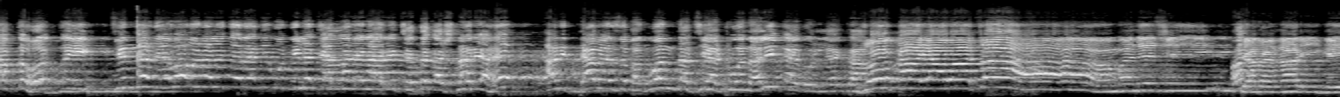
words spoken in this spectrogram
प्राप्त होत नाही. चिंता देवा म्हणाले कराची बुद्धीला चालना देणारे चेतक असणारे आहे आणि त्यावेळेस भगवंताची आठवण आली काय बोलले का? जो काया मनेशी शरणारी गे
